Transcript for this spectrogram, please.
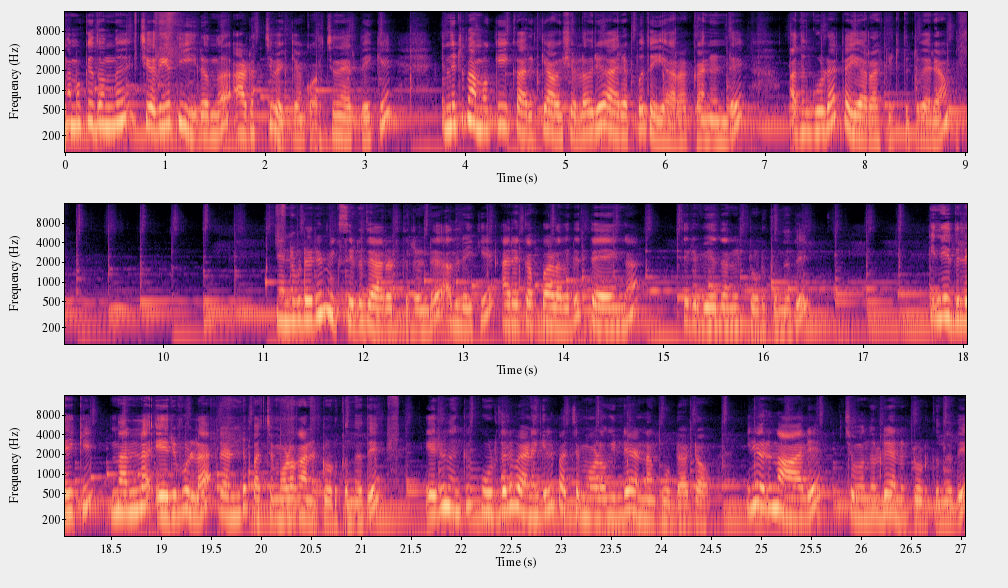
നമുക്കിതൊന്ന് ചെറിയ തീയിലൊന്ന് അടച്ച് വെക്കാം കുറച്ച് നേരത്തേക്ക്. എന്നിട്ട് നമുക്ക് ഈ കറിക്ക് ആവശ്യമുള്ള ഒരു അരപ്പ് തയ്യാറാക്കാനുണ്ട്. അതും കൂടെ തയ്യാറാക്കി എടുത്തിട്ട് വരാം. ഞാനിവിടെ ഒരു മിക്സിയുടെ ജാർ എടുത്തിട്ടുണ്ട്. അതിലേക്ക് അരക്കപ്പ് അളവിൽ തേങ്ങ തിരുവിയതാണ് ഇട്ട് കൊടുക്കുന്നത്. ഇനി ഇതിലേക്ക് നല്ല എരിവുള്ള രണ്ട് പച്ചമുളകാണ് ഇട്ട് കൊടുക്കുന്നത്. എരിവ് നിങ്ങൾക്ക് കൂടുതൽ വേണമെങ്കിൽ പച്ചമുളകിന്റെ എണ്ണം കൂട്ടാം കേട്ടോ. ഇനി ഒരു നാല് ചുവന്നുള്ളിയാണ് ഇട്ട് കൊടുക്കുന്നത്.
